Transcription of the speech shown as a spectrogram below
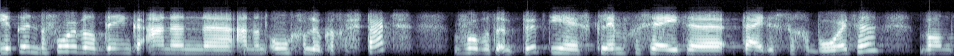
Je kunt bijvoorbeeld denken aan een, uh, aan een ongelukkige start. Bijvoorbeeld een pup die heeft klem gezeten tijdens de geboorte. Want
